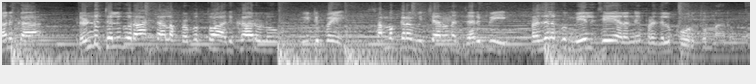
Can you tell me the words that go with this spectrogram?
కనుక రెండు తెలుగు రాష్ట్రాల ప్రభుత్వ అధికారులు వీటిపై సమగ్ర విచారణ జరిపి ప్రజలకు మేలు చేయాలని ప్రజలు కోరుతున్నారు.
